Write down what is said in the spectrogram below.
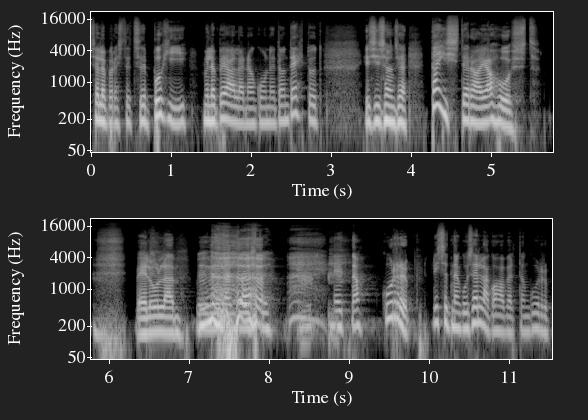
sellepärast et see põhi, mille peale nagu need on tehtud ja siis on see täisterajahust, veel hullem. et noh, kurb, lihtsalt nagu selle koha pealt on kurb.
